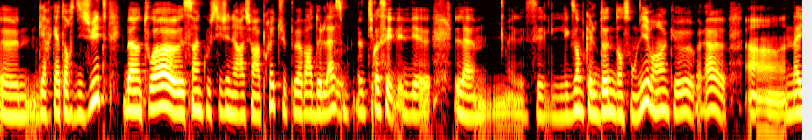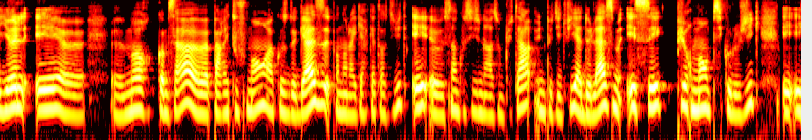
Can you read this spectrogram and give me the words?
guerre 14-18, ben toi, cinq ou six générations après, tu peux avoir de l'asthme. Donc tu vois, c'est l'exemple qu'elle donne dans son livre, hein, que voilà, un aïeul est euh, mort comme ça, par étouffement à cause de gaz pendant la guerre 14-18, et 5 ou 6 générations plus tard, une petite fille a de l'asthme, et c'est purement psychologique. Et,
